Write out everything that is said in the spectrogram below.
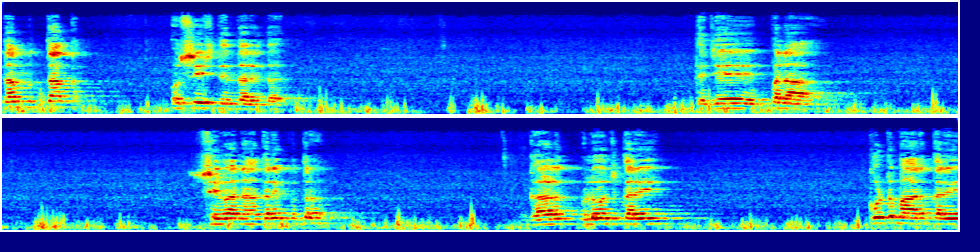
ਦਮ ਤੱਕ ਅਸੀਸ ਦਿੰਦਾ ਰਹਿੰਦਾ ਹੈ। ਤੇ ਜੇ ਭਲਾ ਸੇਵਾ ਨਾ ਕਰੇ ਪੁੱਤਰ, ਗਾਲ ਗਲੋਚ ਕਰੇ, ਕੁੱਟਮਾਰ ਕਰੇ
